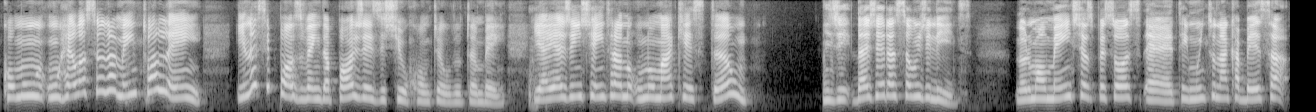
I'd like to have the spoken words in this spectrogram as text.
como um, um relacionamento além. E nesse pós-venda pode existir o conteúdo também. E aí a gente entra no- numa questão de- da geração de leads. Normalmente as pessoas é, têm muito na cabeça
